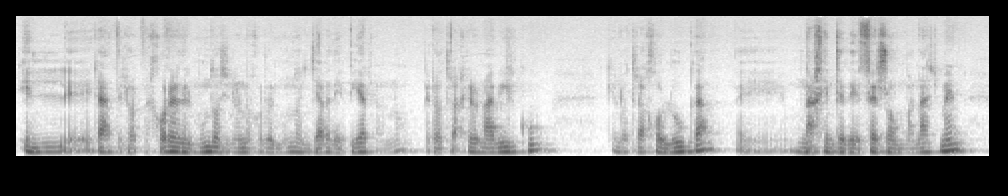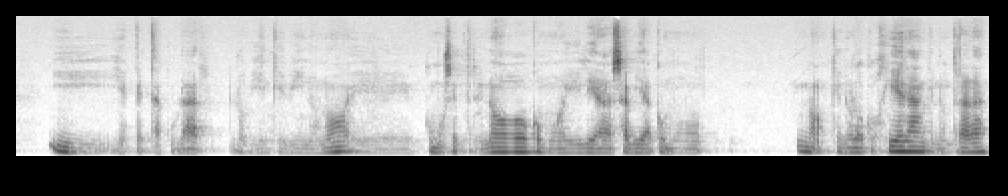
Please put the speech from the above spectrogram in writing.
él era de los mejores del mundo, si no el mejor del mundo en llave de pierna. ¿no? Pero trajeron a Virku, que lo trajo Luca, eh, un agente de First Round Management, y, y espectacular lo bien que vino, ¿no? Eh, cómo se entrenó, cómo Ilia sabía cómo no, que no lo cogieran, que no entrara.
